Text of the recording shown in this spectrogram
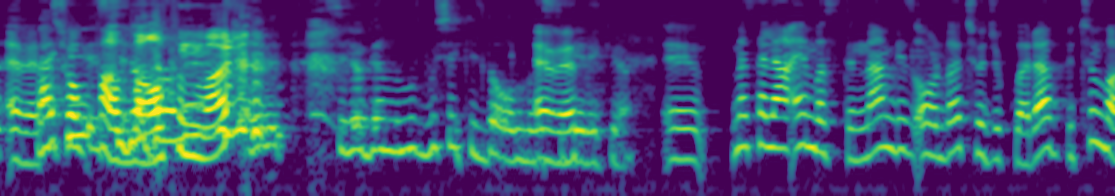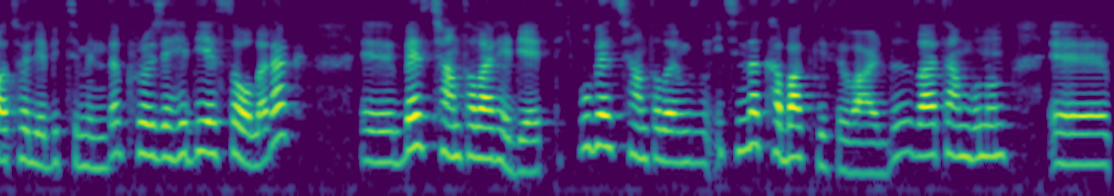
evet. Belki Çok fazla altın var. Evet, sloganımız bu şekilde olması Evet. gerekiyor. Ee, mesela en basitinden biz orada çocuklara bütün bu atölye bitiminde proje hediyesi olarak e, bez çantalar hediye ettik. Bu bez çantalarımızın içinde kabak lifi vardı. Zaten bunun e,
